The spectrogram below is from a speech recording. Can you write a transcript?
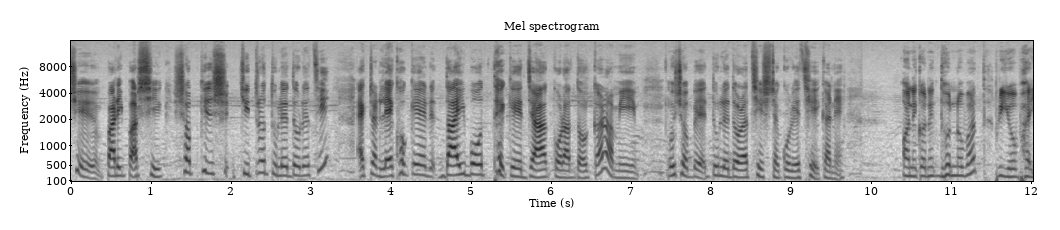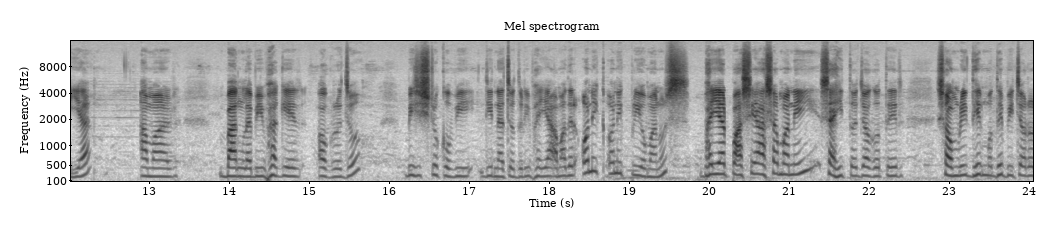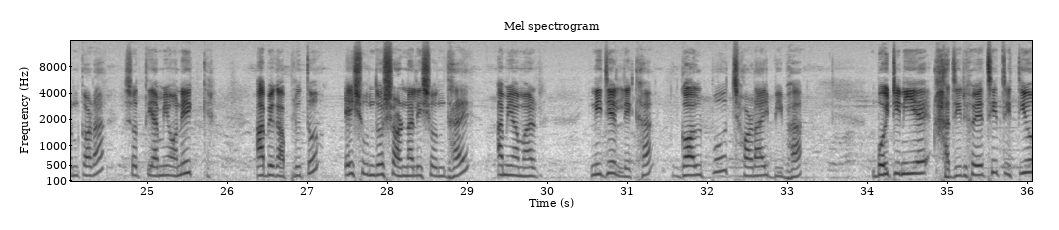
সে, পারিপার্শ্বিক সব চিত্র তুলে ধরেছি। একটা লেখকের দায়বোধ থেকে যা করার দরকার, আমি ওইসবে তুলে ধরার চেষ্টা করেছি এখানে। অনেক অনেক ধন্যবাদ, প্রিয় ভাইয়া। আমার বাংলা বিভাগের অগ্রজ, বিশিষ্ট কবি জিন্না চৌধুরী ভাইয়া, আমাদের অনেক অনেক প্রিয় মানুষ। ভাইয়ার পাশে আসা মানেই সাহিত্য জগতের সমৃদ্ধির মধ্যে বিচরণ করা। সত্যি আমি অনেক আবেগ আপ্লুত। এই সুন্দর স্বর্ণালী সন্ধ্যায় আমি আমার নিজের লেখা, গল্প ছড়াই বিভা। বইটি নিয়ে হাজির হয়েছি তৃতীয়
